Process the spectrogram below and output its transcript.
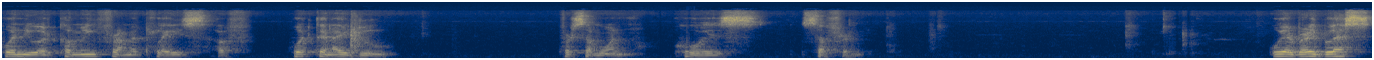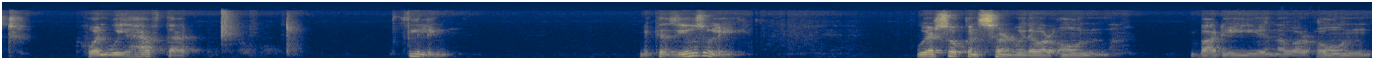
when you are coming from a place of what can I do for someone who is suffering. We are very blessed when we have that feeling because usually we are so concerned with our own body and our own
